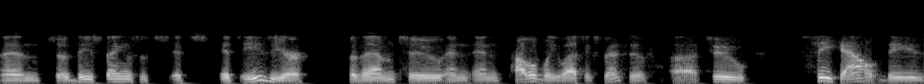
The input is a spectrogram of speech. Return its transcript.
And so these things, it's it's it's easier for them to, and and probably less expensive uh, to seek out these,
